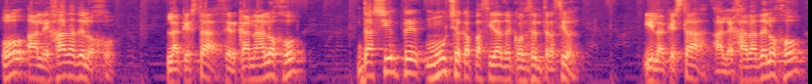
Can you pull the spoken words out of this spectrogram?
o alejada del ojo. La que está cercana al ojo da siempre mucha capacidad de concentración, y la que está alejada del ojo,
